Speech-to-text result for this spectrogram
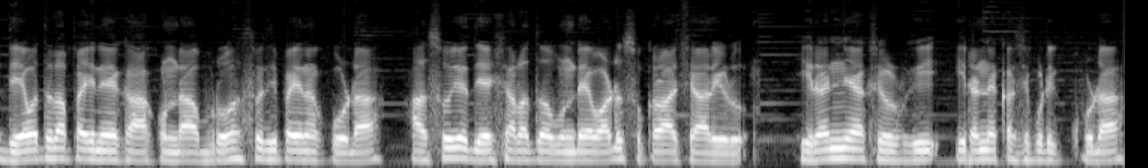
దేవతలపైనే కాకుండా బృహస్పతి పైన కూడా అసూయ దేశాలతో ఉండేవాడు శుక్రాచార్యుడు. హిరణ్యాక్షుడికి హిరణ్యకశిపుడికి కూడా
